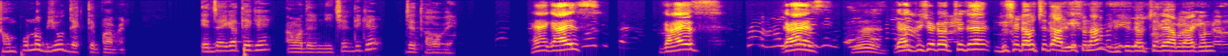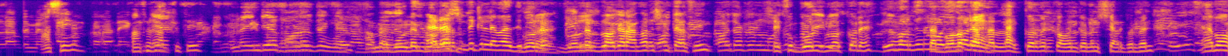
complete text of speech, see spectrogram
সম্পূর্ণ ভিউ দেখতে পাবেন। এ জায়গা থেকে আমাদের নিচের দিকে যেতে হবে। হ্যাঁ গাইস গাইস গাইস গাইস বিষয়টা হচ্ছে যে বিষয়টা হচ্ছে যে আর কিছু না বিষয়টা হচ্ছে যে আমরা এখন আসি ফাংশনে আসছি আমরা ইন্ডিয়ার আমরা গোল্ডেন ব্লগার গোল্ডেন ব্লগার আমার সাথে আছি। সে খুব গোল্ড ব্লগ করে। তার ব্লগকে আপনারা লাইক করবেন কমেন্ট করবেন শেয়ার করবেন। এবং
